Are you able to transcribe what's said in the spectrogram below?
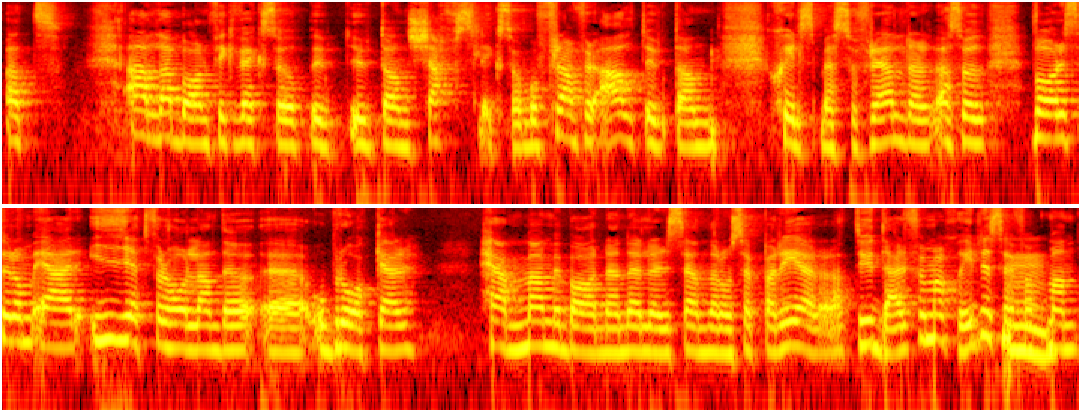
att alla barn fick växa upp ut, utan tjafs. Liksom. Och framför allt utan skilsmässoföräldrar. Alltså, vare sig de är i ett förhållande eh, och bråkar hemma med barnen eller sen när de separerar. Att det är därför man skiljer sig. För, att man,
